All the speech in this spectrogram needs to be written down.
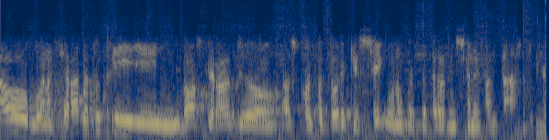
Ciao, buona serata a tutti i vostri radioascoltatori che seguono questa trasmissione fantastica.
